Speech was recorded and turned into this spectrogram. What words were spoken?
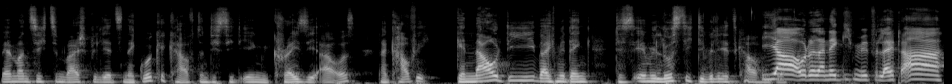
wenn man sich zum Beispiel jetzt eine Gurke kauft und die sieht irgendwie crazy aus, dann kaufe ich genau die, weil ich mir denke, das ist irgendwie lustig, die will ich jetzt kaufen. Ja, oder dann denke ich mir vielleicht, ah,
